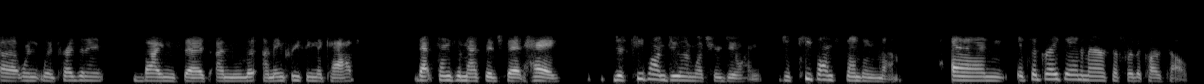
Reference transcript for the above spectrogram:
uh, when when President Biden says I'm li- I'm increasing the caps, that sends a message that hey, just keep on doing what you're doing, just keep on sending them, and it's a great day in America for the cartels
